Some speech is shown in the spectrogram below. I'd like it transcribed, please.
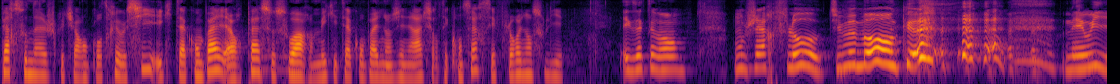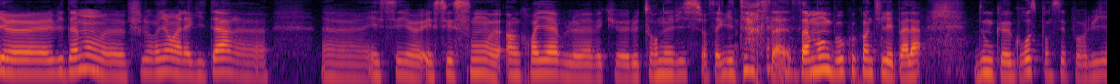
personnage que tu as rencontré aussi et qui t'accompagne, alors pas ce soir, mais qui t'accompagne en général sur tes concerts, c'est Florian Soulier. Exactement. Mon cher Flo, tu me manques. Mais oui, euh, évidemment, euh, Florian à la guitare euh, et, ses, et ses sons incroyables avec le tournevis sur sa guitare, ça, ça manque beaucoup quand il n'est pas là. Donc, grosse pensée pour lui.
